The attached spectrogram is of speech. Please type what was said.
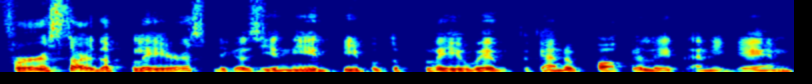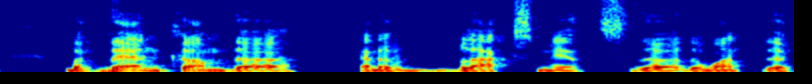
first are the players because you need people to play with to kind of populate any game. But then come the kind of blacksmiths the the one the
